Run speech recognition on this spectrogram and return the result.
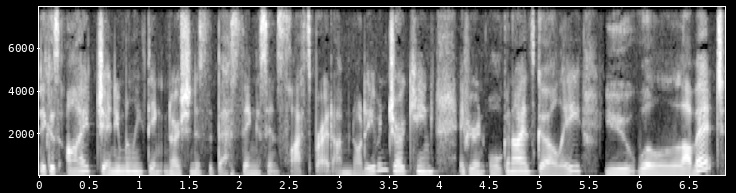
because I genuinely think Notion is the best thing since sliced bread. I'm not even joking. If you're an organized girly, you will love it.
